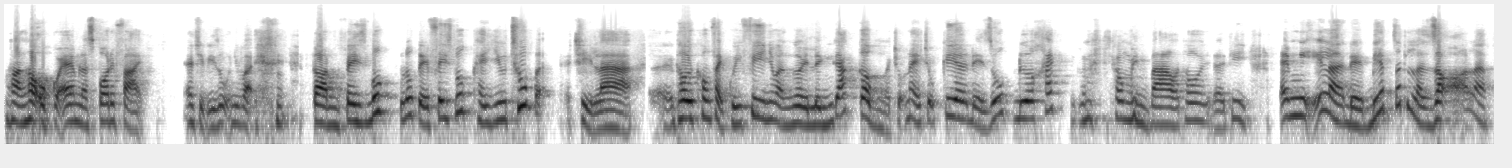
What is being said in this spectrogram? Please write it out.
hoàng hậu của em là Spotify em chỉ ví dụ như vậy. Còn Facebook lúc đấy Facebook hay YouTube ấy, chỉ là ờ, thôi không phải quý phi nhưng mà người lính gác cổng ở chỗ này chỗ kia để giúp đưa khách cho mình vào thôi. Đấy thì em nghĩ là để biết rất là rõ là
